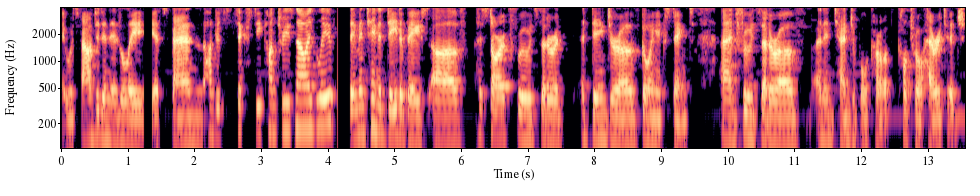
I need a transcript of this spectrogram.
It was founded in Italy. It spans 160 countries now, I believe. They maintain a database of historic foods that are a danger of going extinct and foods that are of an intangible cultural heritage.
